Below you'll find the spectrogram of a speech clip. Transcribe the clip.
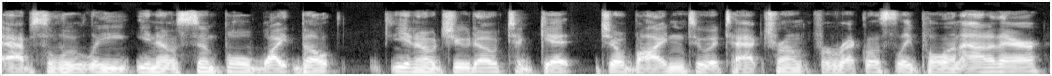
absolutely, you know, simple white belt, you know, judo to get Joe Biden to attack Trump for recklessly pulling out of there?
